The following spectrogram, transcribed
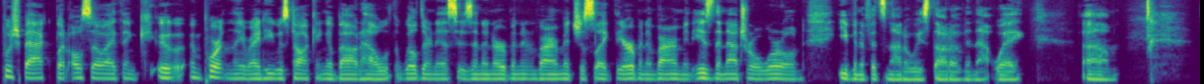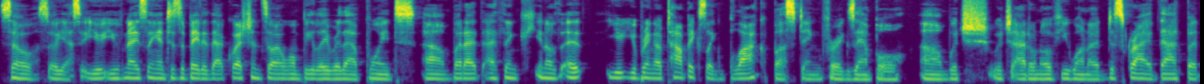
pushback, but also I think uh, importantly, right, he was talking about how the wilderness is in an urban environment, just like the urban environment is the natural world, even if it's not always thought of in that way. Um, so, so yeah, so you you've nicely anticipated that question, so I won't belabor that point. Um, but I, I think you know it, you you bring up topics like block busting, for example, um, which which I don't know if you want to describe that, but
